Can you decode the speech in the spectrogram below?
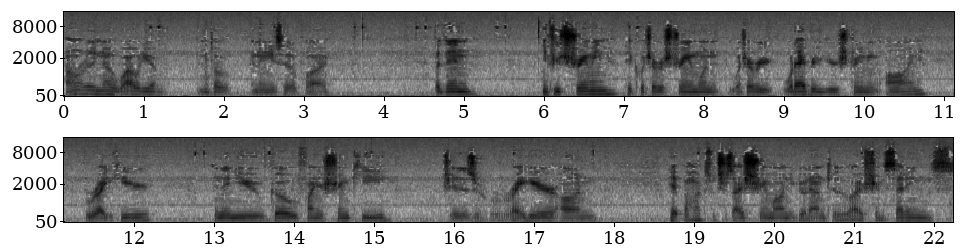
I don't really know why would you have multiple, and then you just hit apply. But then if you're streaming, pick whichever stream one, whichever whatever you're streaming on, right here, and then you go find your stream key, which is right here on Hitbox, which is I stream on. You go down to the live stream settings,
